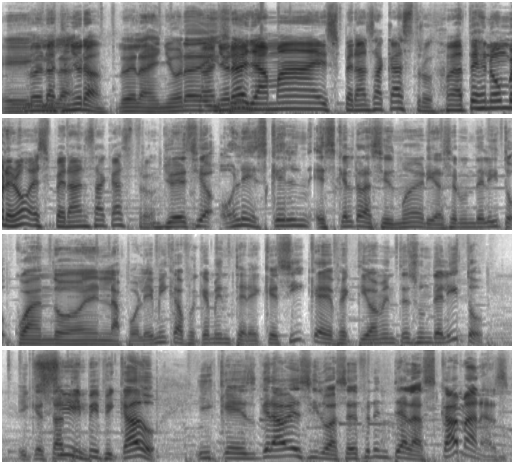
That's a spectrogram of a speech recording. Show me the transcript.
Eh, Lo de la señora. Lo de la señora. la señora se llama Esperanza Castro. Fíjate ese nombre, ¿no? Esperanza Castro. Yo decía, ole, es que, el, es que el racismo debería ser un delito. Cuando en la polémica fue que me enteré que sí, que efectivamente es un delito. Y que está Sí. tipificado. Y que es grave si lo haces frente a las cámaras.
